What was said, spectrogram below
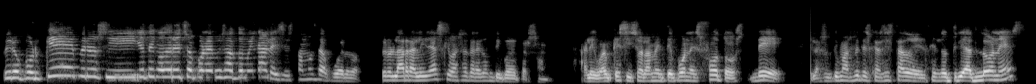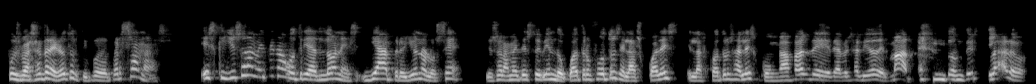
¿Pero por qué? Pero si yo tengo derecho a poner mis abdominales, estamos de acuerdo. Pero la realidad es que vas a atraer a un tipo de persona. Al igual que si solamente pones fotos de las últimas veces que has estado haciendo triatlones, pues vas a atraer otro tipo de personas. Es que yo solamente no hago triatlones, ya, pero yo no lo sé. Yo solamente estoy viendo cuatro fotos de las cuales en las cuatro sales con gafas de, de haber salido del mar. Entonces, claro,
